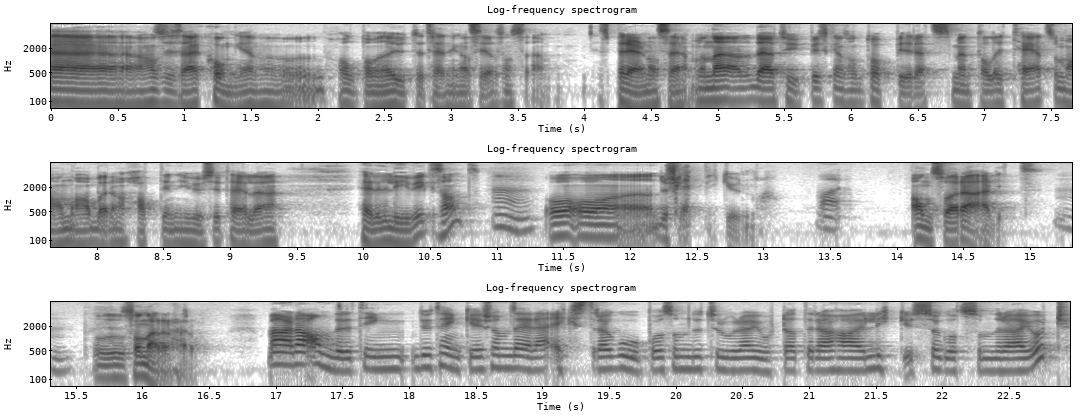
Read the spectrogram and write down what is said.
Eh, Han syns jeg er konge. og Holder på med det utetreninga si og sånn, så det er inspirerende å se. Men det er, det er typisk en sånn toppidrettsmentalitet som han har bare hatt inni huet sitt hele, hele livet, ikke sant? Og, og du slipper ikke unna. Nei. Ansvaret er ditt. Og sånn er det her òg. Men er det andre ting du tenker som dere er ekstra gode på, som du tror har gjort at dere har lykkes så godt som dere har gjort?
